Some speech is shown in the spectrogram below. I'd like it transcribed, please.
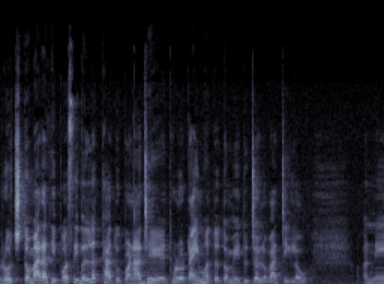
રોજ તો મારાથી પોસિબલ નથી થતું, પણ આજે થોડો ટાઈમ હતો તો મેં કીધું ચલો વાંચી લઉં. અને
